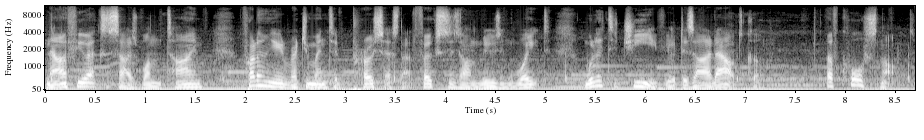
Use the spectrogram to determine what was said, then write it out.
Now if you exercise one time, following a regimented process that focuses on losing weight, will it achieve your desired outcome? Of course not.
